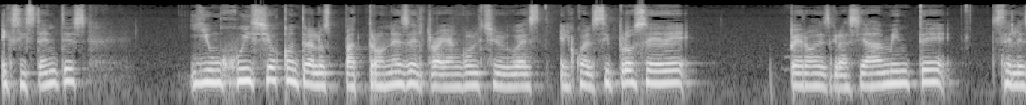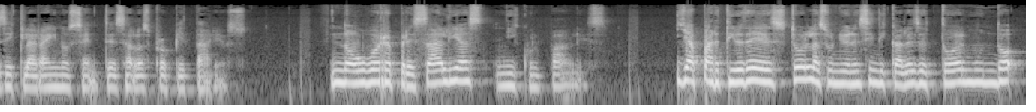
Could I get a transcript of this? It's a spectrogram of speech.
existentes y un juicio contra los patrones del Triangle Shear West, el cual sí procede, pero desgraciadamente se les declara inocentes a los propietarios. No hubo represalias ni culpables. Y a partir de esto, las uniones sindicales de todo el mundo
